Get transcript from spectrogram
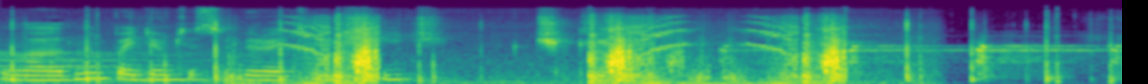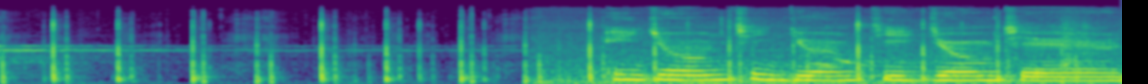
Ладно, пойдемте собирать вещички. Идемте, идемте, идемте.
